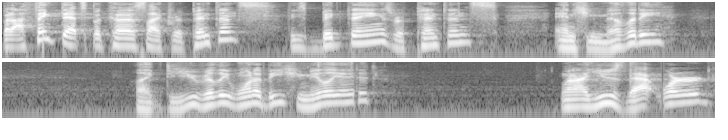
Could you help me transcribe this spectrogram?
But I think that's because, like repentance, these big things, repentance and humility, like, do you really want to be humiliated? When I use that word,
